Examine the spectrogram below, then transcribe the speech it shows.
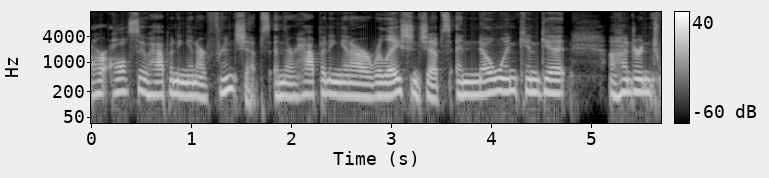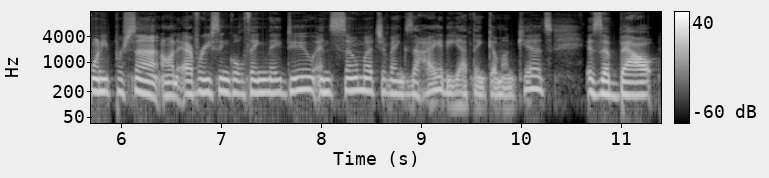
are also happening in our friendships and they're happening in our relationships. And no one can get 120% on every single thing they do. And so much of anxiety i think among kids is about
